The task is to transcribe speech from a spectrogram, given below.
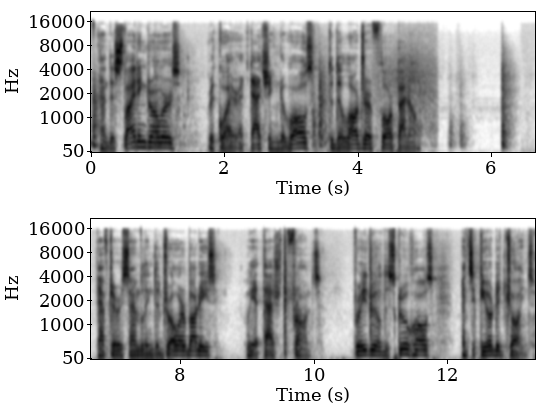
and the sliding drawers require attaching the walls to the larger floor panel. After assembling the drawer bodies, we attach the fronts, pre-drill the screw holes and secure the joints.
